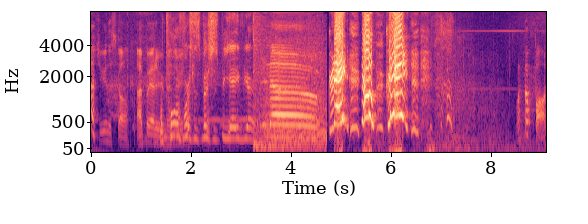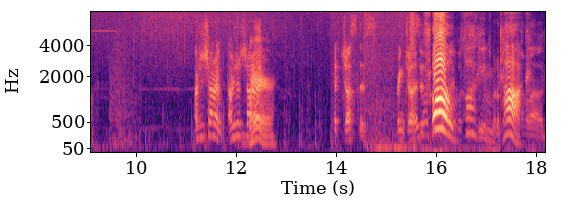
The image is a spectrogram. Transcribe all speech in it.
Shoot you in the skull. I put you out of your Report misery. for suspicious behavior. No! Grenade! No! Grenade! What the fuck? I was just trying to. I was just trying Where? to get justice. Bring justice. Oh! Fucking speech, but a- cock!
